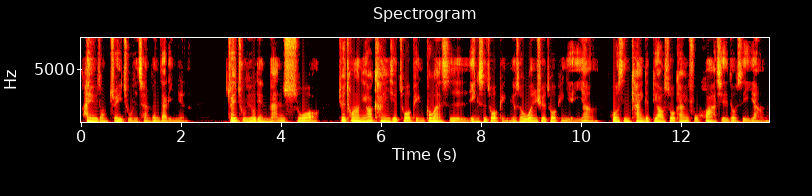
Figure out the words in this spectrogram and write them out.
还有一种追逐的成分在里面。追逐有点难说，就是通常你要看一些作品，不管是影视作品，有时候文学作品也一样，或者是你看一个雕塑、看一幅画，其实都是一样。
